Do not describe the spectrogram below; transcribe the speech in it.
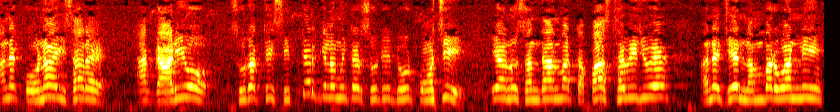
અને કોના ઇશારે આ ગાડીઓ સુરતથી સિત્તેર કિલોમીટર સુધી દૂર પહોંચી એ અનુસંધાનમાં તપાસ થવી જોઈએ અને જે નંબર વનની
